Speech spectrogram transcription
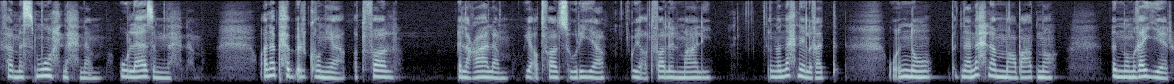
فمسموح نحلم ولازم نحلم. وأنا بحب لكم يا أطفال العالم ويا أطفال سوريا ويا أطفال المالي إنه نحن الغد وإنه بدنا نحلم مع بعضنا إنه نغير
